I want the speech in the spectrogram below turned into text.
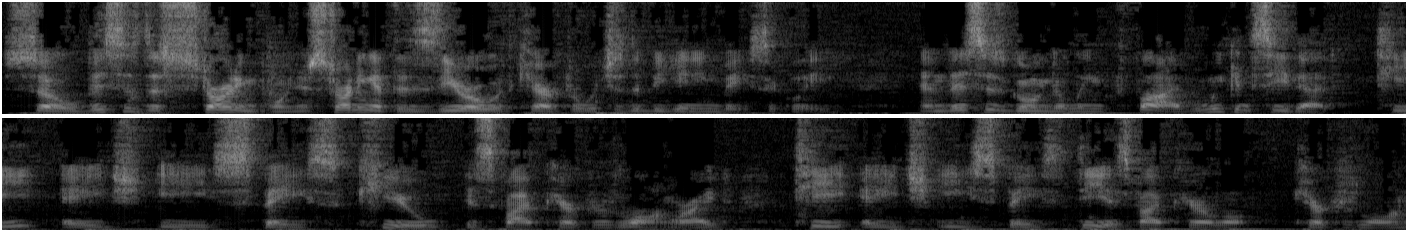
So this is the starting point. It's starting at the zero with character, which is the beginning, basically. And this is going to length 5. And we can see that T, H, E space Q is 5 characters long, right? T H E space D is five char characters long,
